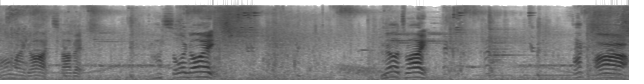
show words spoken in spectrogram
Oh my god, stop it. God, so annoying! No, it's mine! Fuck!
